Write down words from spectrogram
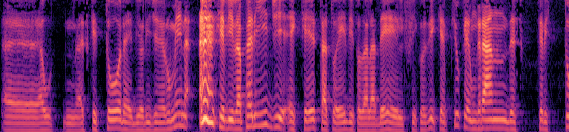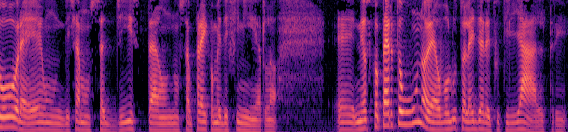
eh, scrittore di origine rumena che vive a Parigi e che è stato edito dalla Delphi, così che più che un grande scrittore è un, diciamo, un saggista, un, non saprei come definirlo. Eh, ne ho scoperto uno e ho voluto leggere tutti gli altri.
